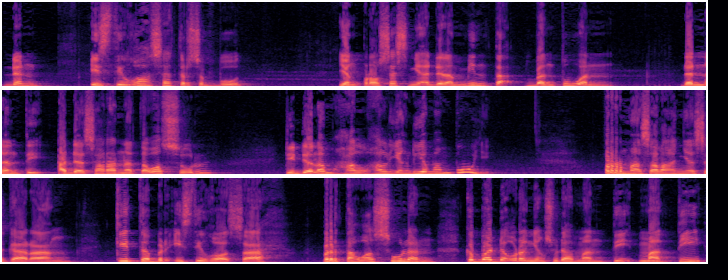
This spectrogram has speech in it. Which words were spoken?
Dan istighasah tersebut yang prosesnya adalah minta bantuan dan nanti ada sarana tawassul di dalam hal-hal yang dia mampu. Permasalahannya sekarang kita beristighosah, bertawasulan kepada orang yang sudah mati, mati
